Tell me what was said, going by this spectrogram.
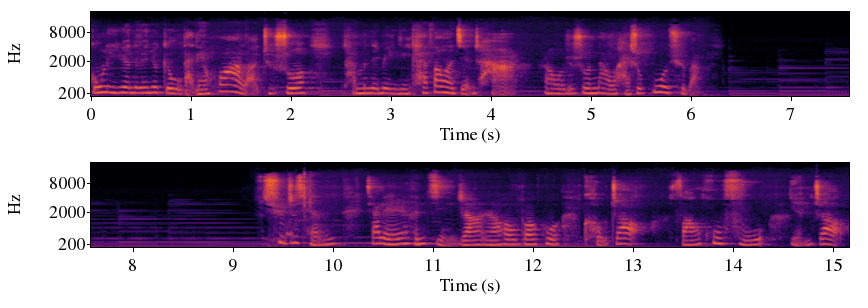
公立医院那边就给我打电话了，就说他们那边已经开放了检查，然后我就说那我还是过去吧。去之前家里人很紧张，然后包括口罩、防护服、眼罩，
